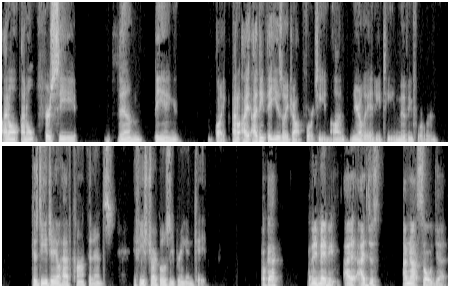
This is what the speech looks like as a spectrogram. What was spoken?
I don't I don't foresee them being like I don't I, I think they easily drop 14 on nearly any team moving forward. Because DJ will have confidence. If he struggles, you bring in Cade. Okay. I mean maybe. I, I just I'm not sold yet.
